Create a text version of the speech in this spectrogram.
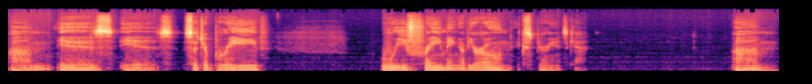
um, is is such a brave reframing of your own experience, Kat. Um,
